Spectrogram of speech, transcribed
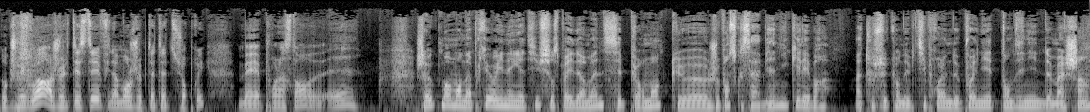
Donc je vais voir, je vais le tester, finalement je vais peut-être être surpris, mais pour l'instant euh, eh. J'avoue que moi, mon a priori négatif sur Spider-Man, c'est purement que je pense que ça a bien niqué les bras. À tous ceux qui ont des petits problèmes de poignée, de tendinite, de machin,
